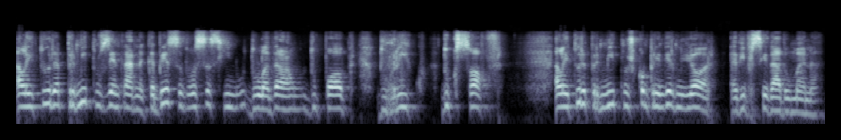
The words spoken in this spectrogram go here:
A leitura permite-nos entrar na cabeça do assassino, do ladrão, do pobre, do rico, do que sofre. A leitura permite-nos compreender melhor a diversidade humana.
